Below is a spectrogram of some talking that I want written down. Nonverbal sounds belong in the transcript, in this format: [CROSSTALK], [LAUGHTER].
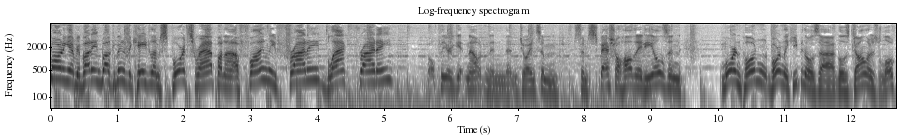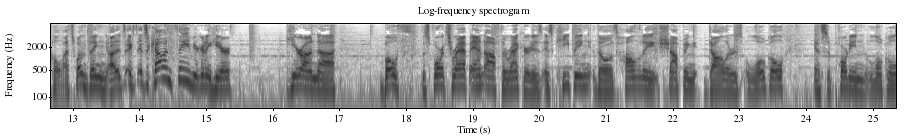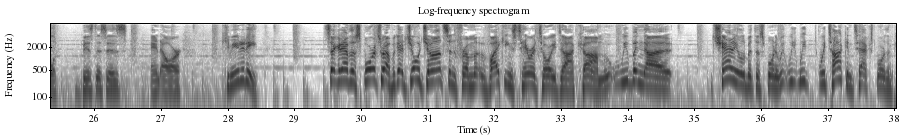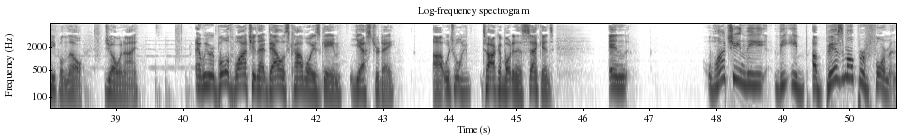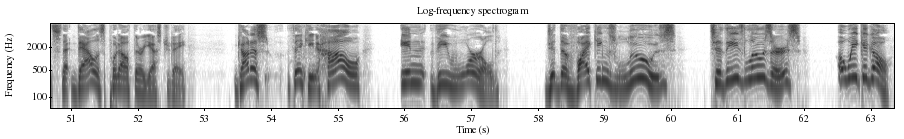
morning, everybody. And welcome into the KDLM Sports Wrap on a, a finally Friday, Black Friday. Hopefully, you're getting out and, and enjoying some some special holiday deals, and more important, importantly, keeping those uh, those dollars local. That's one thing. Uh, it's, it's, it's a common theme you're going to hear here on uh, both the Sports Wrap and off the record is is keeping those holiday shopping dollars local and supporting local businesses and our community. Second half of the sports wrap, we got Joe Johnson from VikingsTerritory.com. We've been uh, chatting a little bit this morning. We, we, we, we talk and text more than people know, Joe and I. And we were both watching that Dallas Cowboys game yesterday, uh, which we'll talk about in a second. And watching the the abysmal performance that Dallas put out there yesterday got us thinking how in the world did the Vikings lose to these losers a week ago?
